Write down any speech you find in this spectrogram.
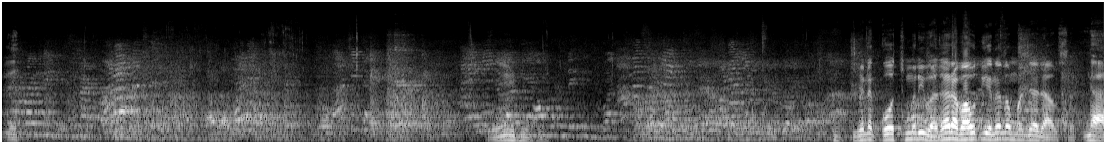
નહીં. હમ હમ હમ. જેને કોચમરી વધારે ભાવતી એને તો મજા જ આવશે. ના.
